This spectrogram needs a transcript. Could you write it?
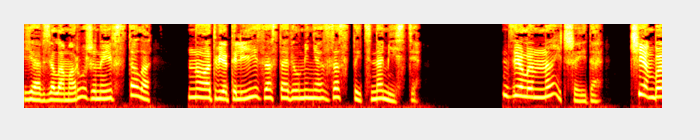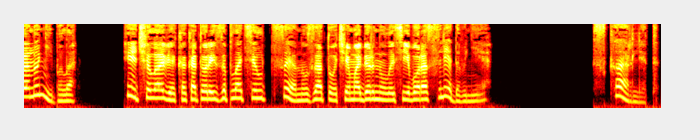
Я взяла мороженое и встала, но ответ Ильи заставил меня застыть на месте. Дело Найтшейда, чем бы оно ни было. И человека, который заплатил цену за то, чем обернулось его расследование. Скарлетт.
